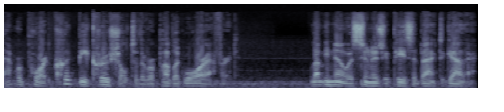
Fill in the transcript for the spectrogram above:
That report could be crucial to the Republic war effort. Let me know as soon as you piece it back together.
